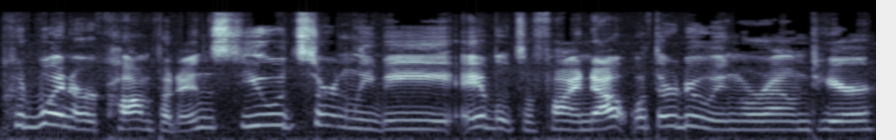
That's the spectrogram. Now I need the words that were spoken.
could win her confidence, you would certainly be able to find out what they're doing around here.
